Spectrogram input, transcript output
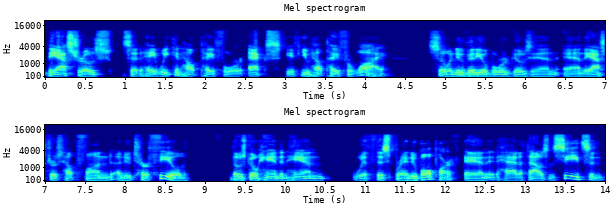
the Astros said, Hey, we can help pay for X if you help pay for Y. So a new video board goes in and the Astros help fund a new turf field those go hand in hand with this brand new ballpark and it had a thousand seats and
